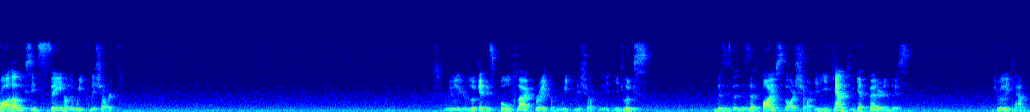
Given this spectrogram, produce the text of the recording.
This Rada looks insane on the weekly chart. It's really look at this bull flag break on the weekly chart. It, it looks. This is this is a five star chart. It, it can't get better than this. It really can't.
